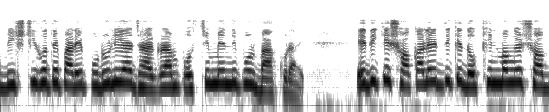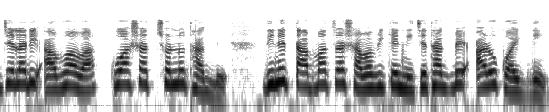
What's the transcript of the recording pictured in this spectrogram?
বৃষ্টি হতে পারে পুরুলিয়া, ঝাড়গ্রাম, পশ্চিম মেদিনীপুর, বাঁকুড়ায়। এদিকে সকালের দিকে দক্ষিণবঙ্গের সব জেলারই আবহাওয়া কুয়াশাচ্ছন্ন থাকবে। দিনের তাপমাত্রা স্বাভাবিকের নিচে থাকবে আরও কয়েকদিন।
